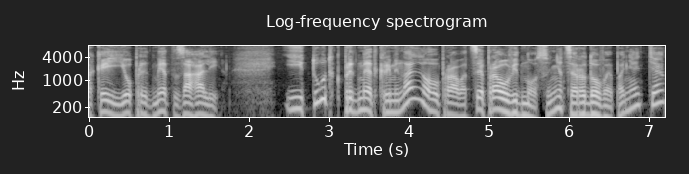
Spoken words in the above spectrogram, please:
таке її предмет взагалі. І тут предмет кримінального права це правовідносини, це родове поняття,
